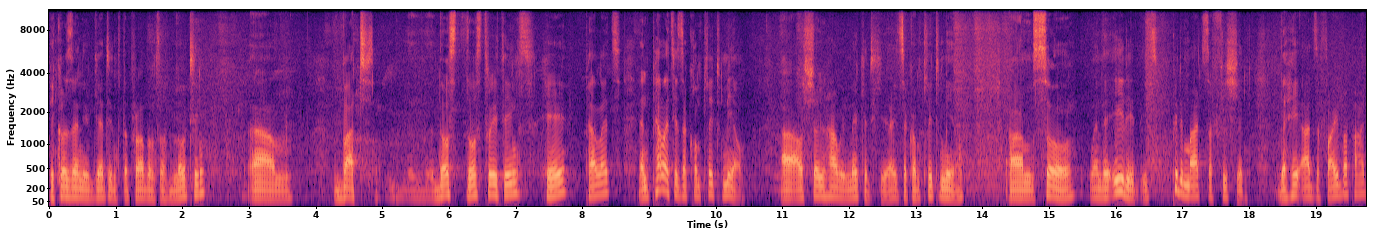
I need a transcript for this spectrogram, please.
because then you get into the problems of bloating. Um, but those, those three things hay, pellets, and pellets is a complete meal. Uh, I'll show you how we make it here. It's a complete meal. Um, so when they eat it, it's pretty much sufficient. The hay adds the fiber part,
